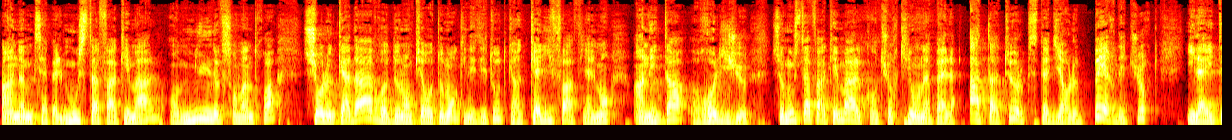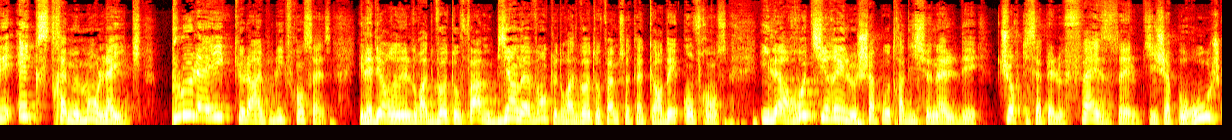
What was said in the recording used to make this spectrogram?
par un homme qui s'appelle Mustafa Kemal en 1923 sur le cadavre de l'Empire ottoman qui n'était autre qu'un califat, finalement un État religieux. Ce Mustafa Kemal, qu'en Turquie on appelle Atatürk, c'est-à-dire le père des Turcs, il a été extrêmement laïque plus laïque que la République française. Il a d'ailleurs donné le droit de vote aux femmes bien avant que le droit de vote aux femmes soit accordé en France. Il a retiré le chapeau traditionnel des Turcs qui s'appelait le fez, le petit chapeau rouge,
